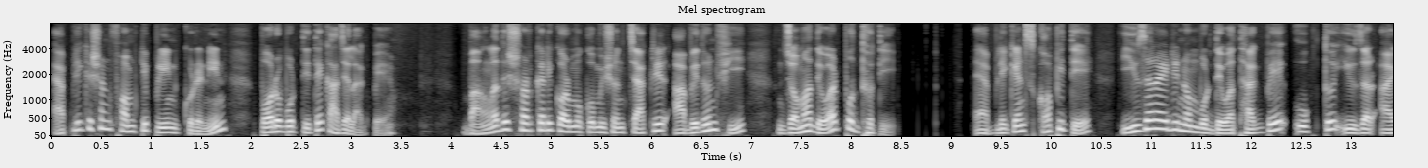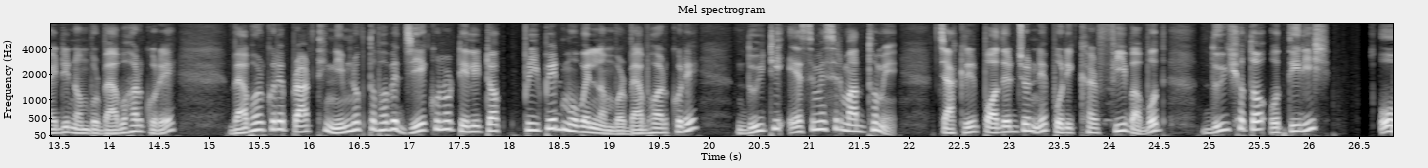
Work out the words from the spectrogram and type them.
অ্যাপ্লিকেশন ফর্মটি প্রিন্ট করে নিন, পরবর্তীতে কাজে লাগবে। বাংলাদেশ সরকারি কর্ম কমিশন চাকরির আবেদন ফি জমা দেওয়ার পদ্ধতি। অ্যাপ্লিক্যান্টস কপিতে ইউজার আইডি নম্বর দেওয়া থাকবে, উক্ত ইউজার আইডি নম্বর ব্যবহার করে ব্যবহার করে প্রার্থী নিম্নোক্তভাবে যে কোনো টেলিটক প্রিপেড মোবাইল নম্বর ব্যবহার করে, দুইটি এসএমএস এর মাধ্যমে চাকরির পদের জন্য পরীক্ষার ফি বাবদ দুইশত ও তিরিশ ও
